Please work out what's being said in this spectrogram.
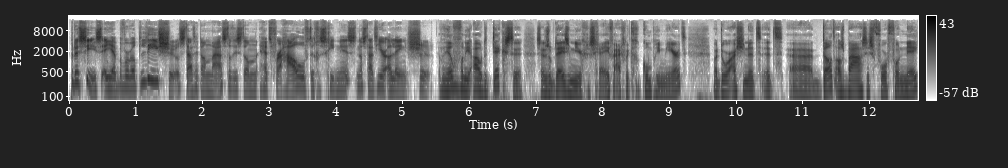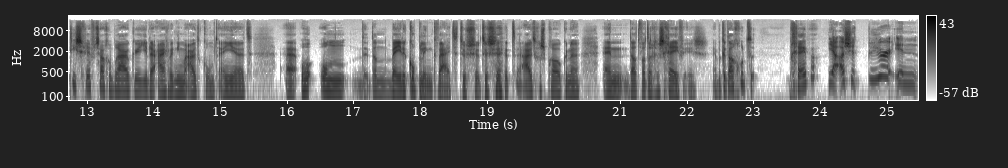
Precies, en je hebt bijvoorbeeld Li Shi, staat er dan naast. Dat is dan het verhaal of de geschiedenis. En dan staat hier alleen Shi. Heel veel van die oude teksten zijn dus op deze manier geschreven, eigenlijk gecomprimeerd. Waardoor als je het, het, eh, dat als basis voor fonetisch schrift zou gebruiken, je er eigenlijk niet meer uitkomt en je het. Eh, on, dan ben je de koppeling kwijt tussen, tussen het uitgesprokene en dat wat er geschreven is. Heb ik het dan goed begrepen? Ja, als je het puur in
